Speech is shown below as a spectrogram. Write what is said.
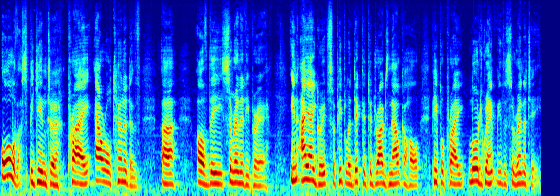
all of us begin to pray our alternative uh, of the serenity prayer. In AA groups for people addicted to drugs and alcohol, people pray, Lord, grant me the serenity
